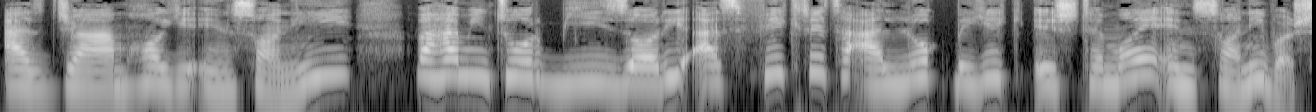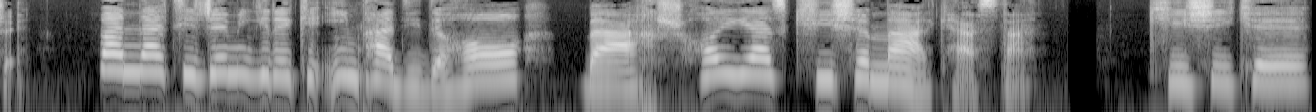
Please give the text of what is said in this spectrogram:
از جمعهای انسانی و همینطور بیزاری از فکر تعلق به یک اجتماع انسانی باشه و نتیجه می‌گیره که این پدیده ها بخش هایی از کیش مرگ هستند. کیشی که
